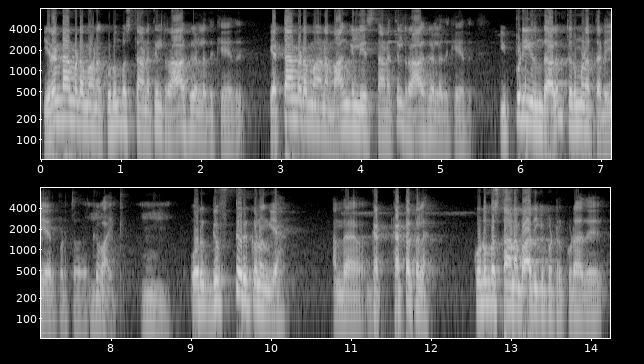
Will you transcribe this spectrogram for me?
இரண்டாம் இடமான குடும்பஸ்தானத்தில் ராகு அல்லது கேது. எட்டாம் இடமான மாங்கல்ய ஸ்தானத்தில் ராகு அல்லது கேது. இப்படி இருந்தாலும் திருமண தடையை ஏற்படுத்துவதற்கு வாய்ப்பு. ஒரு gift இருக்கணுங்கய்யா. அந்த கட் கட்டத்துல. குடும்பஸ்தானம் பாதிக்கப்பட்டிருக்கக்கூடாது.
